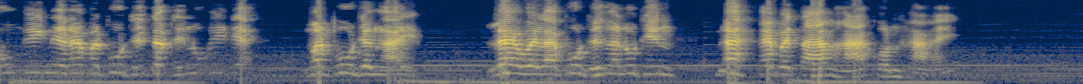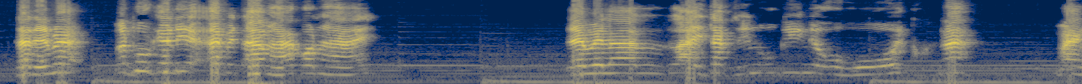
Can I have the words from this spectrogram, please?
อุ้งอิงเนี่ยนะมันพูดถึงทักษิณอุ้งอิงเนี่ยมันพูดยังไง และเวลาพูดถึงอนุทินนะให้ไปตามหาคนหายท่านเห็นไหมมันพูดแค่นี้ให้ไปตามหาคนหาย แต่เวลาไล่ทักษิณอุ้งอิงเนี่ยโอ้โหนะแม่ง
